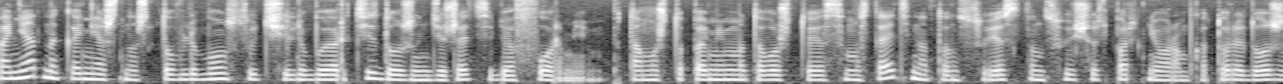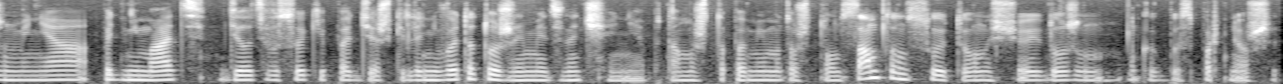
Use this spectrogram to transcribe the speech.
понятно, конечно, что в любом случае любой артист должен держать себя в форме, потому что помимо того, что я самостоятельно танцую, я танцую еще с партнером, который должен меня поднимать, делать высокие поддержки. Для него это тоже имеет значение, потому что помимо того, что он сам танцует, он еще и должен ну, как бы с партнершей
